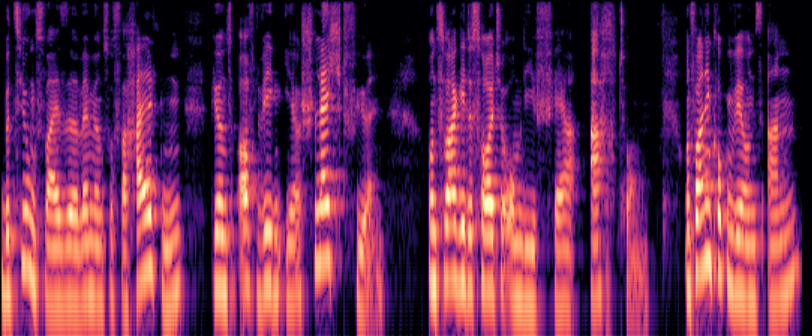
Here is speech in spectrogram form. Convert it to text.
beziehungsweise wenn wir uns so verhalten, wir uns oft wegen ihr schlecht fühlen. Und zwar geht es heute um die Verachtung. Und vor allen Dingen gucken wir uns an,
